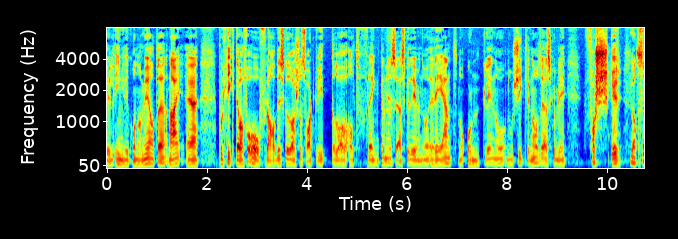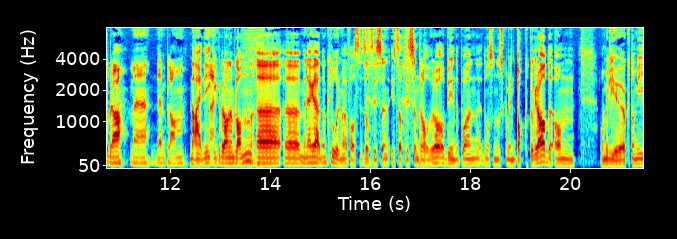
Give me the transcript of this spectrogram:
til Ingrid, kona mi, at nei, eh, politikk det var for overfladisk, og det var så svart-hvitt, og det var altfor forenklende, så jeg skulle drive med noe rent, noe ordentlig, noe, noe skikkelig noe. Så jeg skulle bli forsker. Det går ikke så bra med den planen. Nei, det gikk Nei. ikke bra med den planen. Uh, uh, men jeg greide å klore meg fast i Statistisk, i Statistisk sentralbyrå og begynne på en, noe som skulle bli en doktorgrad om, om miljøøkonomi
